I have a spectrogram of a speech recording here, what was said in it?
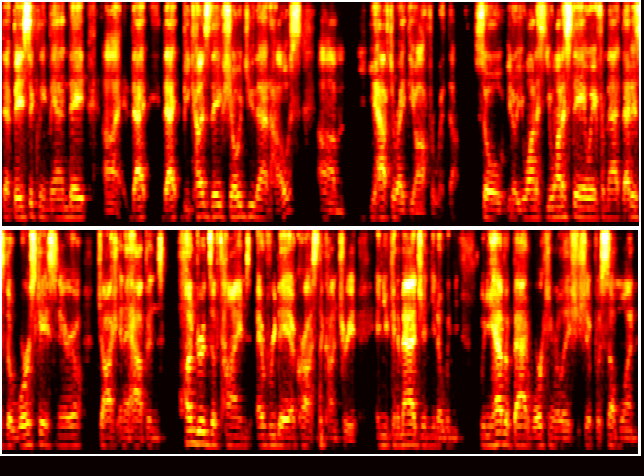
that basically mandate uh, that that because they've showed you that house, um, you have to write the offer with them. So you know you want to you want to stay away from that. That is the worst case scenario, Josh, and it happens hundreds of times every day across the country. And you can imagine, you know, when when you have a bad working relationship with someone,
